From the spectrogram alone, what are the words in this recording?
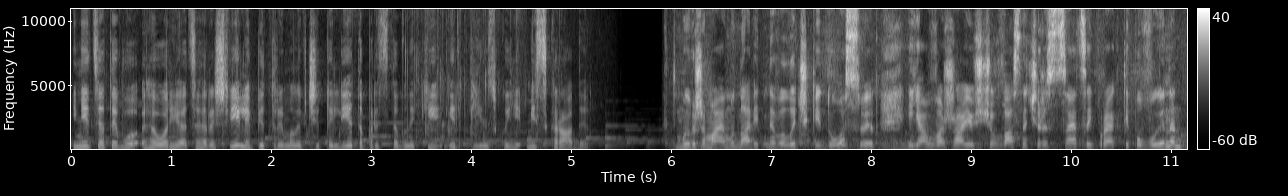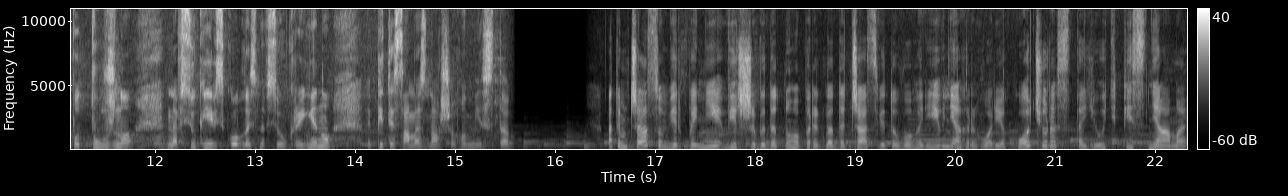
Ініціативу Георгія Цегаришвілі підтримали вчителі та представники Ірпінської міськради. Ми вже маємо навіть невеличкий досвід, і я вважаю, що власне через це цей проект і повинен потужно на всю Київську область, на всю Україну піти саме з нашого міста. А тим часом в Ірпені вірші видатного перекладача світового рівня Григорія Кочура стають піснями.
